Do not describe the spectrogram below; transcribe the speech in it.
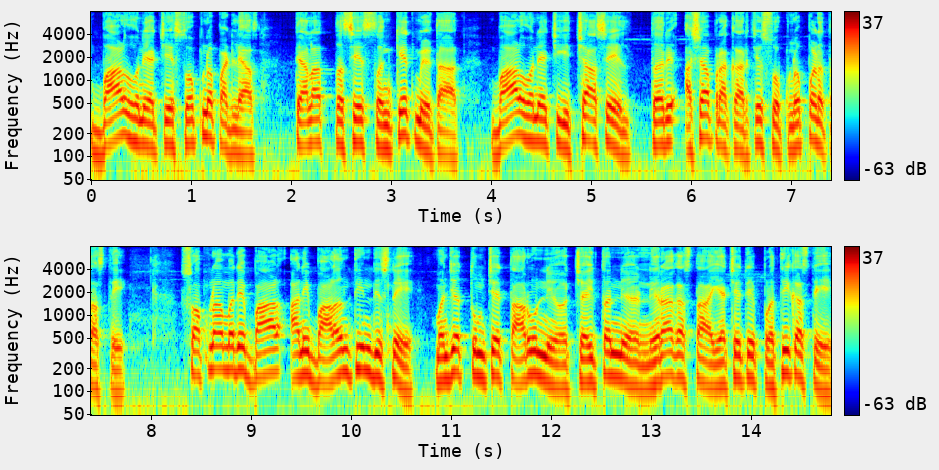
बाळ होण्याचे स्वप्न पडल्यास त्याला तसे संकेत मिळतात. बाळ होण्याची इच्छा असेल तर अशा प्रकारचे स्वप्न पडत असते. स्वप्नामध्ये बाळ आणि बाळंतीन दिसणे म्हणजे तुमचे तारुण्य चैतन्य निरागसता याचे ते प्रतीक असते.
